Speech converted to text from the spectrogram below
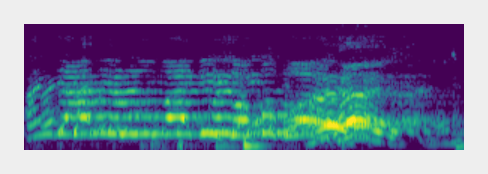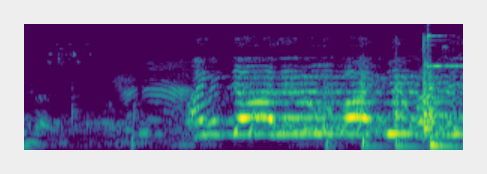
அஞ்சாறு ரூபாய்க்கு சொம்பு போடு அஞ்சாறு ரூபாய்க்கு மணி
